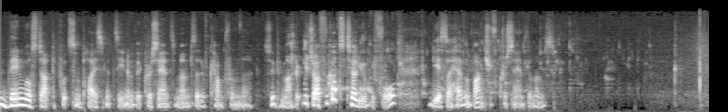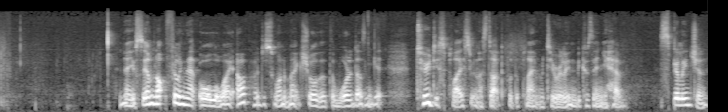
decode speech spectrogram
and then we'll start to put some placements in of the chrysanthemums that have come from the supermarket, which I forgot to tell you before. Yes, I have a bunch of chrysanthemums. Now you see I'm not filling that all the way up. I just want to make sure that the water doesn't get too displaced when I start to put the plant material in because then you have spillage and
